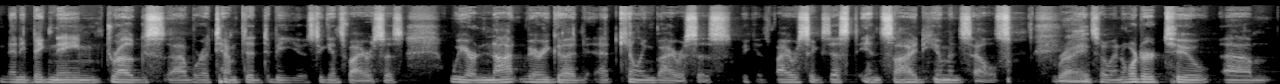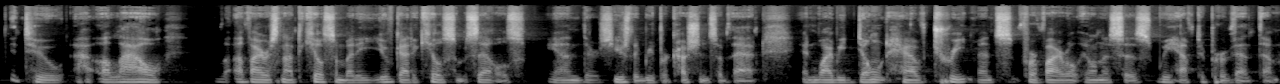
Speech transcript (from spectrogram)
many big name drugs uh, were attempted to be used against viruses. We are not very good at killing viruses because viruses exist inside human cells. Right. And so, in order to um, to allow a virus not to kill somebody, you've got to kill some cells, and there's usually repercussions of that. And why we don't have treatments for viral illnesses, we have to prevent them.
